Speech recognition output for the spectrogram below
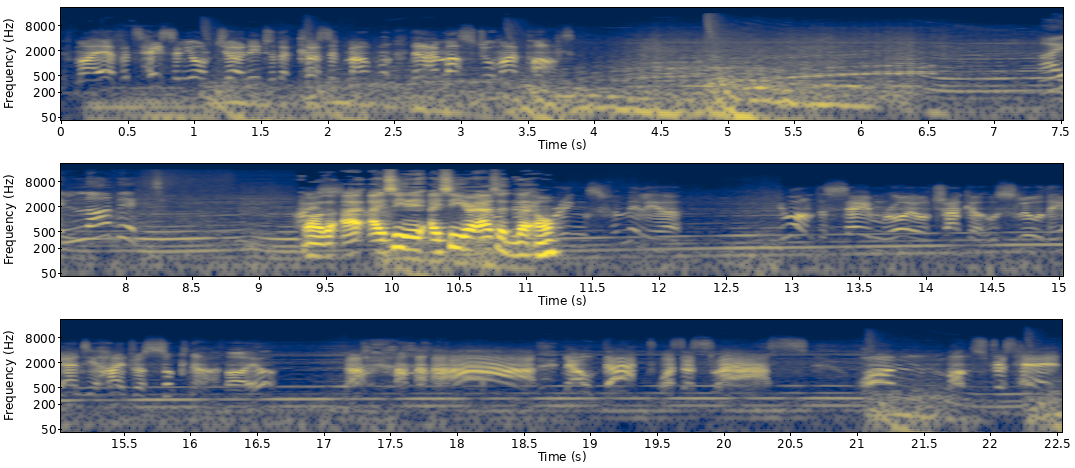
If my efforts hasten your journey to the cursed mountain, then I must do my part. I love it. Oh, the, I, I see. I see your acid. Your name Oh, rings familiar. You aren't the same royal tracker who slew the anti-Hydra Suknath, are you? now that was a slash! One monstrous head,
